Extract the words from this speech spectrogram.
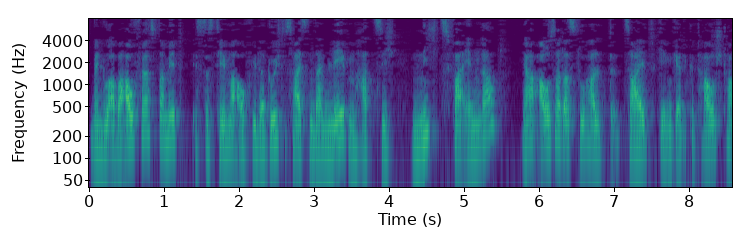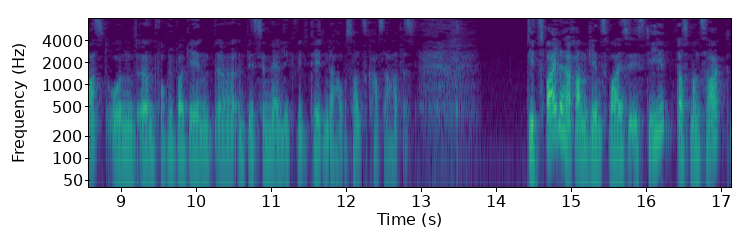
wenn du aber aufhörst damit, ist das Thema auch wieder durch. Das heißt, in deinem Leben hat sich nichts verändert. Ja, außer dass du halt Zeit gegen Geld getauscht hast und ähm, vorübergehend äh, ein bisschen mehr Liquidität in der Haushaltskasse hattest. Die zweite Herangehensweise ist die, dass man sagt,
